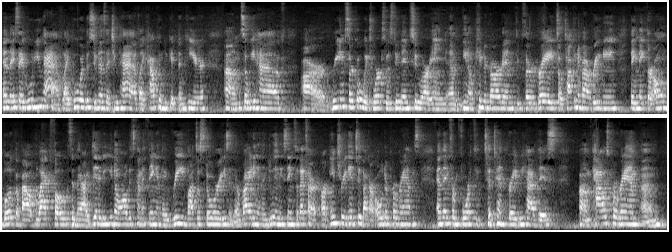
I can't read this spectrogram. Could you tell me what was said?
and they say, "Who do you have? Like, who are the students that you have? Like, how can we get them here?" Um, so we have our reading circle, which works with students who are in, um, you know, kindergarten through third grade. So talking about reading, they make their own book about Black folks and their identity, you know, all this kind of thing, and they read lots of stories and they're writing and then doing these things. So that's our, our entry into like our older programs. And then from fourth to tenth grade, we have this um, PALS program, um,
